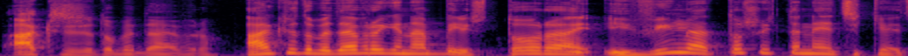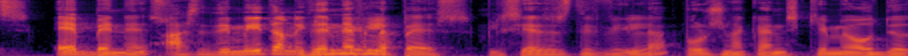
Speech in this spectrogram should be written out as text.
Άξιζε το 5 ευρώ. Άξιζε το 5 ευρώ για να μπεις. Τώρα η βίλα τόσο ήταν έτσι και έτσι. Έμπαινες. Α, στην τιμή ήταν εκεί. Δεν η βίλα. έβλεπες. Πλησίαζες τη βίλα. Μπορούσες να κάνεις και με audio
